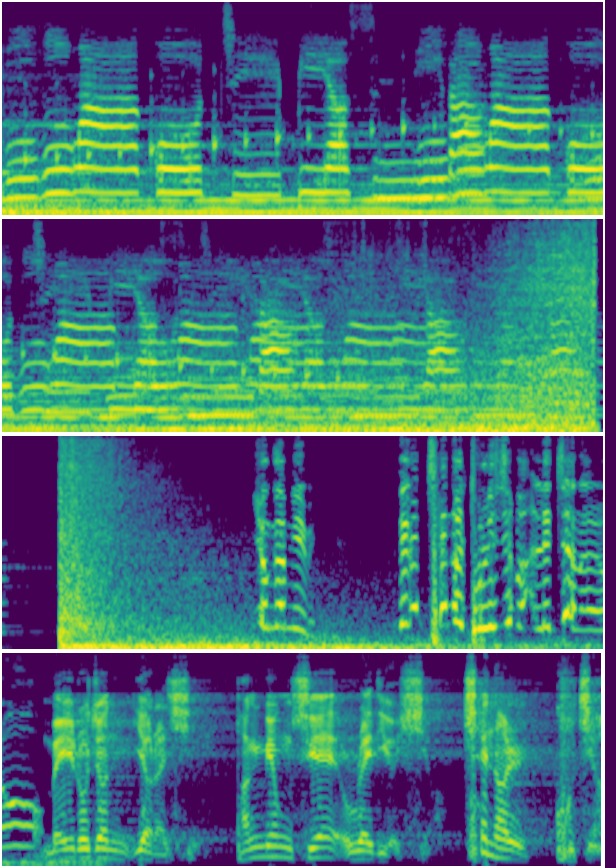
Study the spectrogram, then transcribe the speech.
무궁화 꽃이 피었습니다. 무궁화 꽃이 피었습니다. 영감님 내가 채널 돌리지 말랬잖아요. 매일 오전 11시 박명수의 라디오 쇼 채널 고정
